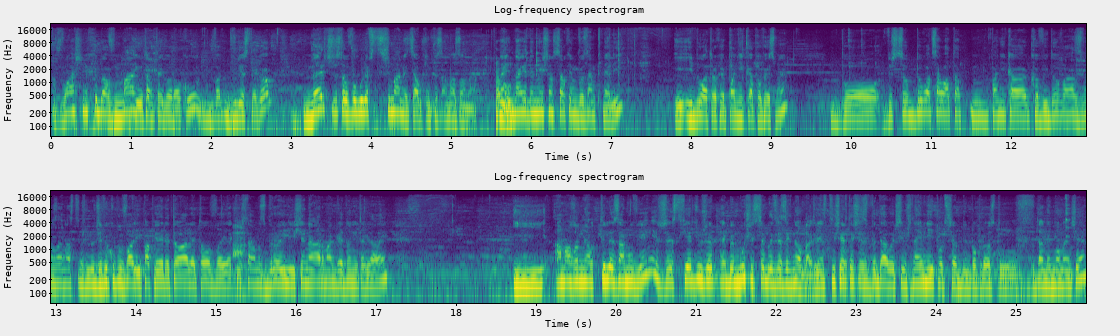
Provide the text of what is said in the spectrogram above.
właśnie chyba w maju tamtego roku, dwa- 20, merch został w ogóle wstrzymany całkiem przez Amazona. Na, na jeden miesiąc całkiem go zamknęli i, i była trochę panika powiedzmy, bo wiesz co, była cała ta panika covidowa związana z tym, że ludzie wykupywali papiery toaletowe, jakieś A. tam zbroili się na Armagedon i tak dalej. I Amazon miał tyle zamówień, że stwierdził, że jakby musi z czegoś zrezygnować, więc t-shirty się wydały czymś najmniej potrzebnym po prostu w danym momencie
